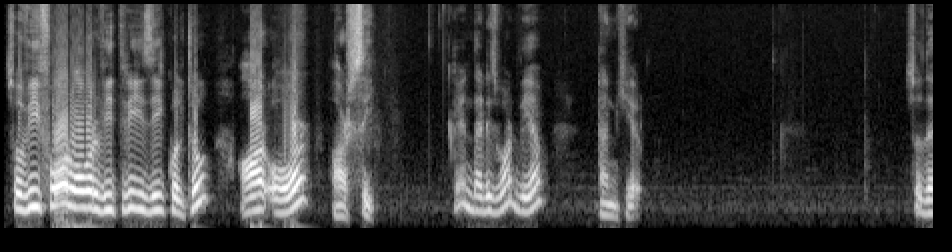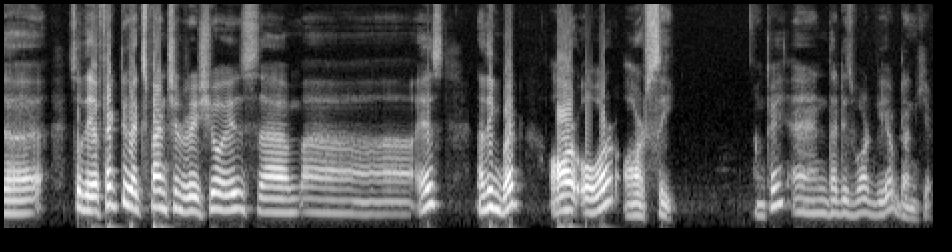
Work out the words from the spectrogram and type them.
So, V4 over V3 is equal to R over RC okay, and that is what we have done here. So, the so the effective expansion ratio is um, uh, is nothing but R over RC okay and that is what we have done here.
